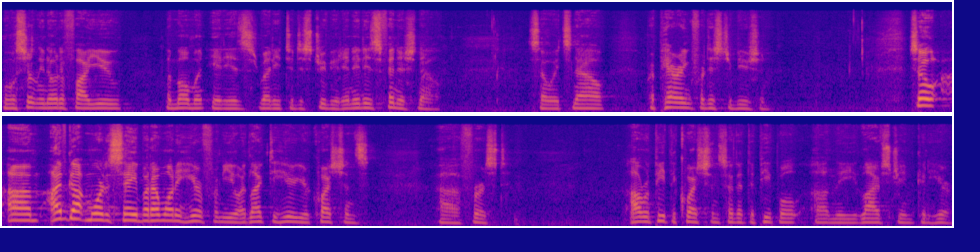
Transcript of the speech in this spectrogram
we will certainly notify you the moment it is ready to distribute. And it is finished now. So it's now preparing for distribution. So um, I've got more to say, but I want to hear from you. I'd like to hear your questions uh, first. I'll repeat the question so that the people on the live stream can hear.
